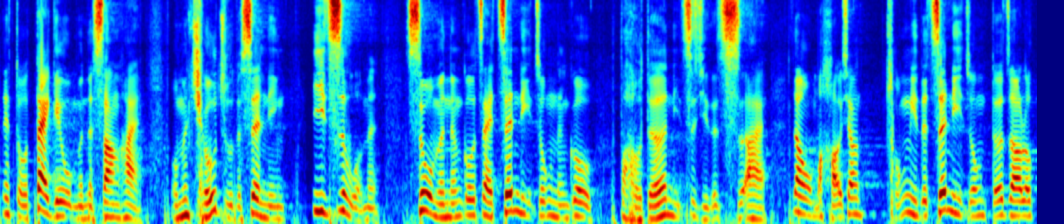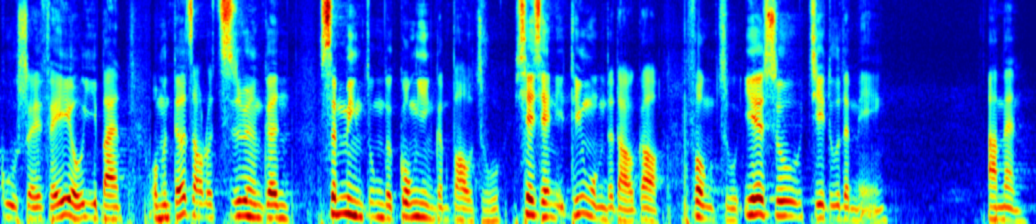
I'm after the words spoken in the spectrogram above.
那都带给我们的伤害。我们求主的圣灵医治我们，使我们能够在真理中能够保得你自己的慈爱，让我们好像从你的真理中得着了骨髓肥油一般，我们得着了滋润跟生命中的供应跟饱足。谢谢你听我们的祷告，奉主耶稣基督的名，阿门。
